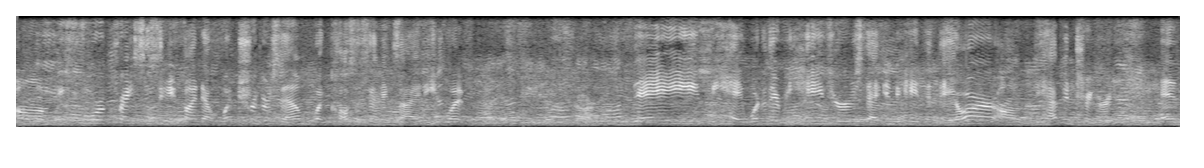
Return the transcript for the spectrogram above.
um, before a crisis and you find out what triggers them, what causes them anxiety, what they behave, what are their behaviors that indicate that they are, um, they have been triggered, and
